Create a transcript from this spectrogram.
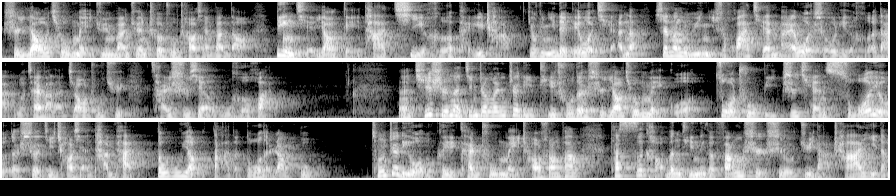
是要求美军完全撤出朝鲜半岛，并且要给他契合赔偿，就是你得给我钱呢，相当于你是花钱买我手里的核弹，我才把它交出去，才实现无核化。嗯，其实呢，金正恩这里提出的是要求美国做出比之前所有的涉及朝鲜谈判都要大得多的让步。从这里我们可以看出，美朝双方他思考问题那个方式是有巨大差异的。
